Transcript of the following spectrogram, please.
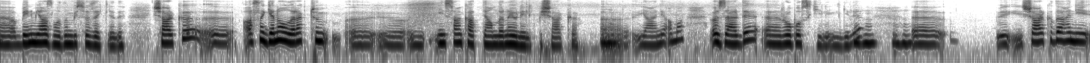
hı. E, benim yazmadığım bir söz ekledi. Şarkı e, aslında genel olarak tüm e, e insan katliamlarına yönelik bir şarkı. Hı hı. E, yani ama özelde e, Roboski ile ilgili. Hı hı. Hı E, şarkıda hani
